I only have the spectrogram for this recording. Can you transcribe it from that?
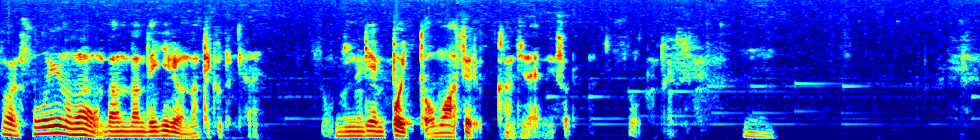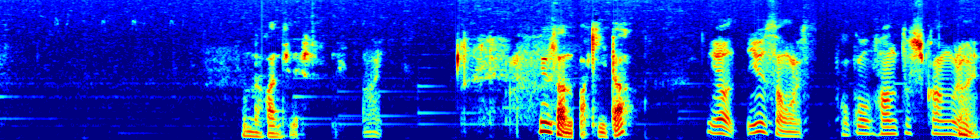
らそういうのもだんだんできるようになってくるんじゃない？そうだね人間っぽいと思わせる感じだよね、それ。そうだね。うん。そんな感じです。はい。ゆうさんは聞いた？いや、ゆうさん俺、ここ半年間ぐらい、うん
